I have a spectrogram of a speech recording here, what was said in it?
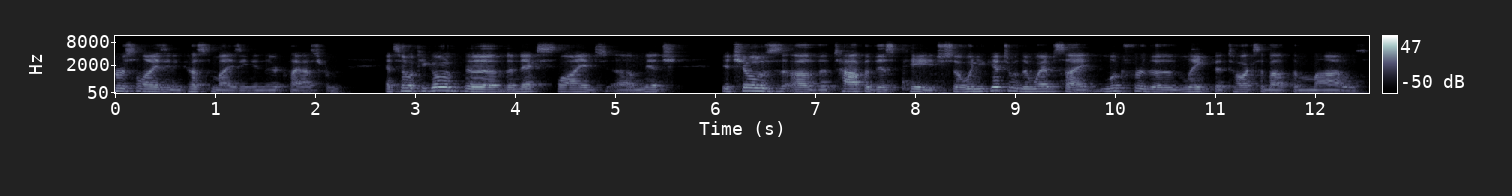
personalizing and customizing in their classroom. And so if you go to the, the next slide, uh, Mitch, it shows uh, the top of this page. So when you get to the website, look for the link that talks about the models.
